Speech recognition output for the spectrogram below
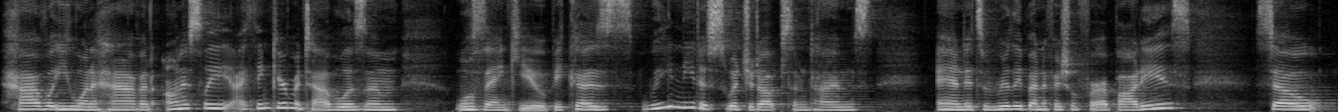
have what you want to have. And honestly, I think your metabolism well, thank you, because we need to switch it up sometimes, and it's really beneficial for our bodies. So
